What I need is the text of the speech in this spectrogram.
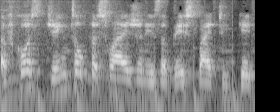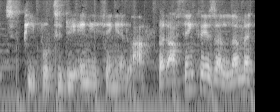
Of course, gentle persuasion is the best way to get people to do anything in life. But I think there's a limit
